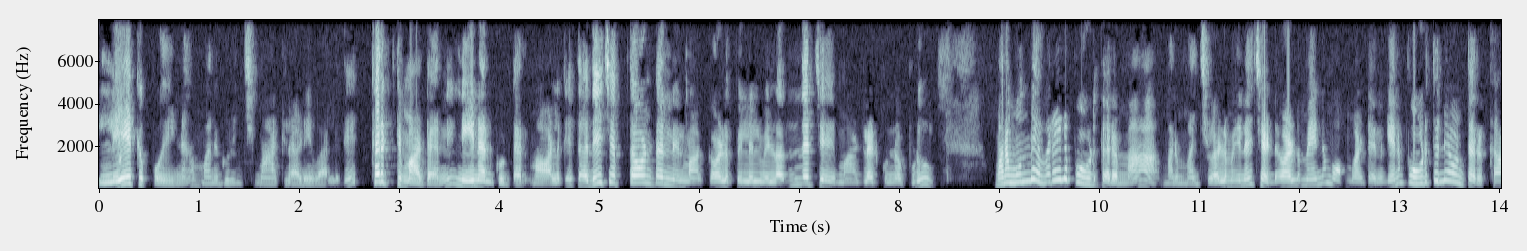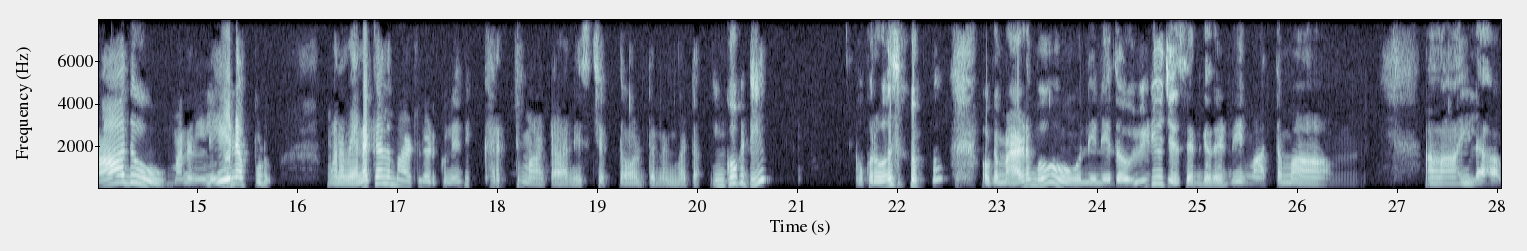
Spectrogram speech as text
లేకపోయినా మన గురించి మాట్లాడే వాళ్ళదే కరెక్ట్ మాట అని నేను అనుకుంటాను. మా వాళ్ళకైతే అదే చెప్తా ఉంటాను నేను మా అక్క వాళ్ళ పిల్లలు వీళ్ళందరూ చే- మాట్లాడుకున్నప్పుడు. మన ముందు ఎవరైనా పొగుడతారమ్మా. మనం మంచి వాళ్ళమైనా చెడ్డవాళ్ళమైనా మొహమాటానికైనా పొగుడుతూనే ఉంటారు. కాదు మనం లేనప్పుడు. మన వెనకాల మాట్లాడుకునేది కరెక్ట్ మాట అనేసి చెప్తా ఉంటాను అనమాట ఇంకొకటి ఒకరోజు ఒక మేడము నేను ఏదో వీడియో చేశాను కదండి మా అత్తమ్మ ఇలా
